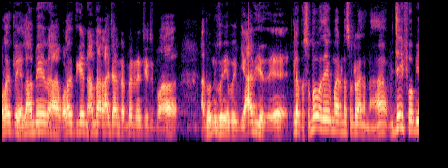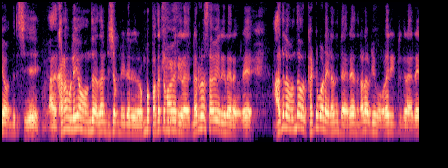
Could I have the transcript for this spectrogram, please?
உலகத்துல எல்லாமே உலகத்துக்கே நான் தான் ராஜான்ற மாதிரி நினைச்சிட்டு இருப்பான். அது வந்து பெரிய வியாதி அது. இல்ல இப்ப சுப உதயகுமார் என்ன சொல்றாங்கன்னா விஜய் ஃபோபியா வந்துருச்சு. அது கனவுலயும் வந்து அதான் டிஸ்டர்ப் பண்ணிட்டு ரொம்ப பதட்டமாவே இருக்கிறாரு நர்வஸாவே இருக்கிறாரு அவரு. அதுல வந்து அவர் கட்டுப்பாடை இழந்துட்டாரு. அதனால அப்படியே வளரிட்டு இருக்கிறாரு.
